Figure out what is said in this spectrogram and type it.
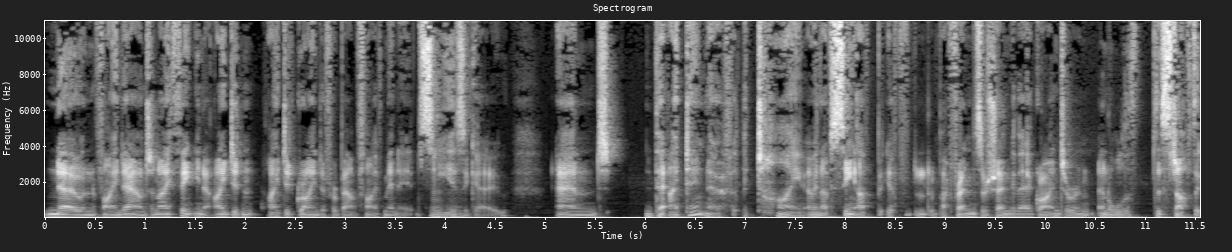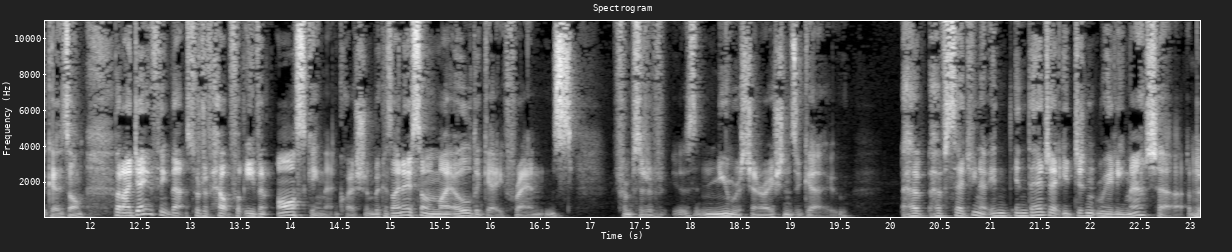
know and find out. And I think you know, I didn't. I did Grindr for about five minutes years ago. and that I don't know if at the time, I mean, I've seen, I've, if, my friends have shown me their Grindr and, and all the, the stuff that goes on, but I don't think that's sort of helpful even asking that question because I know some of my older gay friends from sort of numerous generations ago have, have said, you know, in, in their day, it didn't really matter. But,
